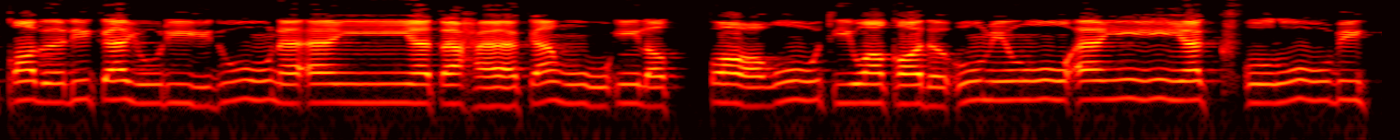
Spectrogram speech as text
قَبْلِكَ يُرِيدُونَ أَن يَتَحَاكَمُوا إِلَى الطَّاغُوتِ وَقَدْ أُمِرُوا أَن يَكْفُرُوا بِهِ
